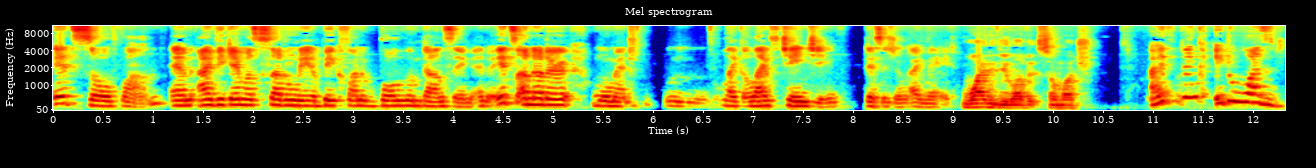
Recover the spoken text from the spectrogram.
it's so fun. And I became a, suddenly a big fan of ballroom dancing. And it's another moment, mm, like a life changing decision I made. Why did you love it so much? I think it was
